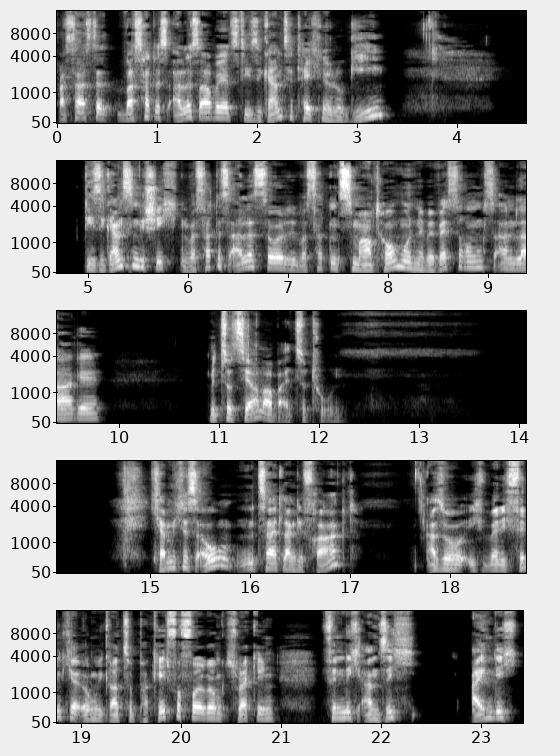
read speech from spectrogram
Was heißt das, was hat es alles aber jetzt, diese ganze Technologie, diese ganzen Geschichten, was hat das alles so, was hat ein Smart Home und eine Bewässerungsanlage mit Sozialarbeit zu tun? Ich habe mich das auch eine Zeit lang gefragt also ich, wenn ich finde ja irgendwie gerade so Paketverfolgung, Tracking, finde ich an sich eigentlich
